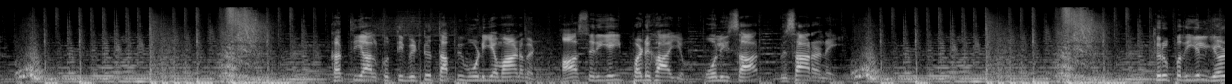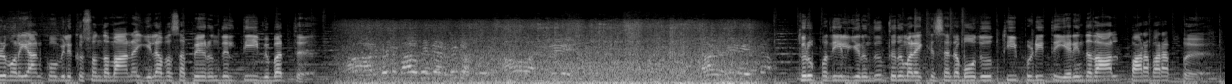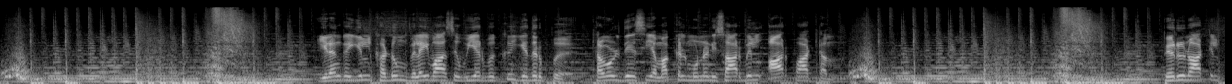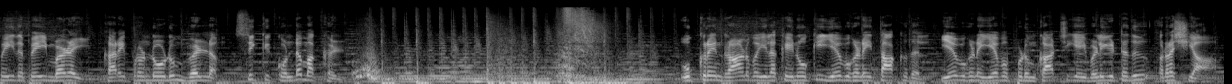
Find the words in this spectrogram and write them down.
கத்தியால் குத்திவிட்டு தப்பி ஓடிய மாணவன் ஆசிரியை படுகாயம் போலீசார் விசாரணை. திருப்பதியில் ஏழுமலையான் கோவிலுக்கு சொந்தமான இலவச பேருந்தில் தீ விபத்து. திருப்பதியில் இருந்து திருமலைக்கு சென்றபோது தீப்பிடித்து எரிந்ததால் பரபரப்பு. இலங்கையில் கடும் விலைவாசி உயர்வுக்கு எதிர்ப்பு. தமிழ் தேசிய மக்கள் முன்னணி சார்பில் ஆர்ப்பாட்டம். பெருநாட்டில் பெய்த பேய் மழை கரை புரண்டோடும் வெள்ளம் சிக்கிக் கொண்ட மக்கள். உக்ரைன் ராணுவ இலக்கை நோக்கி ஏவுகணை தாக்குதல். ஏவுகணை ஏவப்படும் காட்சியை வெளியிட்டது ரஷ்யா.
